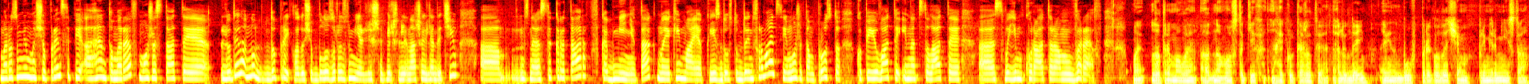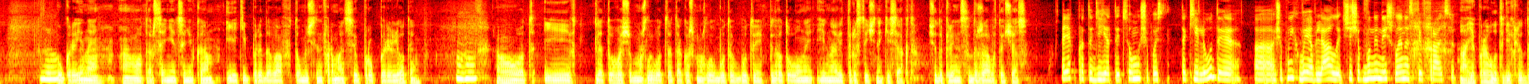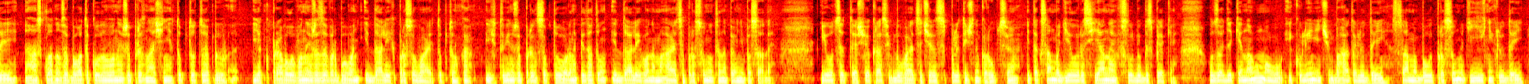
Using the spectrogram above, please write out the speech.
Ми розуміємо, що в принципі агентом РФ може стати людина. Ну до прикладу, щоб було зрозуміліше більше для наших глядачів. А, не знаю, секретар в Кабміні, так ну який має якийсь доступ до інформації, може там просто копіювати і надсилати а, своїм кураторам в РФ. Ми затримали одного з таких, як ви кажете, людей. Він був перекладачем прем'єр-міністра. Ну. України от Арсенія Ценюка, який передавав в тому числі інформацію про перельоти Угу. От, І для того, щоб можливо, це також можливо бути бути підготовлений і навіть терористичний якийсь акт щодо керівництва держави в той час. А як протидіяти цьому, щоб ось такі люди, е, щоб ми їх виявляли, чи щоб вони не йшли на співпрацю? А як правило, таких людей е, складно завербувати, коли вони вже призначені. Тобто, якби як правило, вони вже завербовані і далі їх просувають. Тобто він вже проінструктований, підготовлений, і далі його намагаються просунути на певні посади. І оце те, що якраз відбувається через політичну корупцію. І так само діяли росіяни в службі безпеки. От завдяки Наумову і Кулінічу багато людей саме були просунуті їхніх людей,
